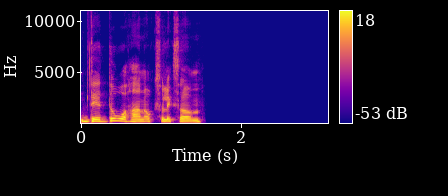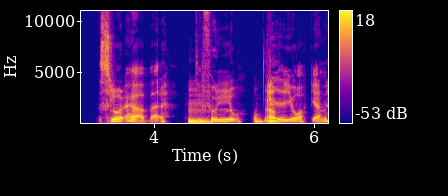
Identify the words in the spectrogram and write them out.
det är då han också liksom slår över Mm. till fullo och blir Ja. Jokern.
